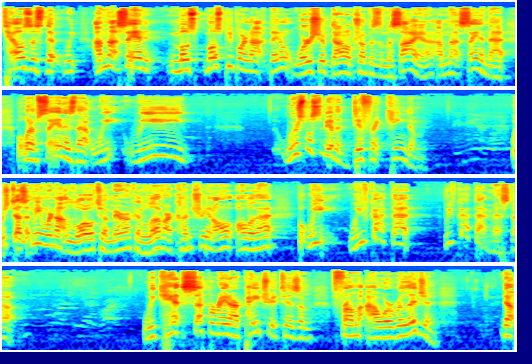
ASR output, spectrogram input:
tells us that we I'm not saying most most people are not they don't worship Donald Trump as the Messiah. I'm not saying that. But what I'm saying is that we we we're supposed to be of a different kingdom. Which doesn't mean we're not loyal to America and love our country and all, all of that, but we we've got that we've got that messed up. We can't separate our patriotism from our religion. Now,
